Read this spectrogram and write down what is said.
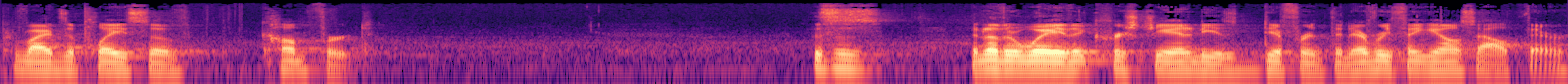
provides a place of comfort. This is another way that Christianity is different than everything else out there.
